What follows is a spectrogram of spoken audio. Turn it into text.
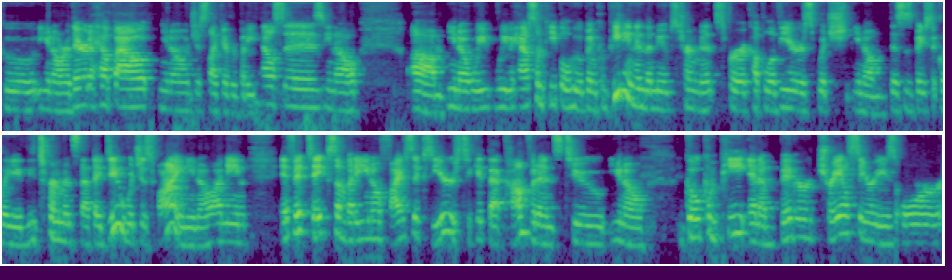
who, you know, are there to help out, you know, just like everybody else is, you know. Um, you know, we we have some people who have been competing in the noobs tournaments for a couple of years, which you know, this is basically the tournaments that they do, which is fine. You know, I mean, if it takes somebody, you know, five six years to get that confidence to, you know, go compete in a bigger trail series or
